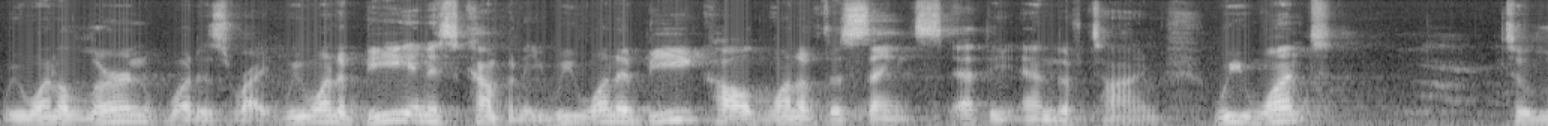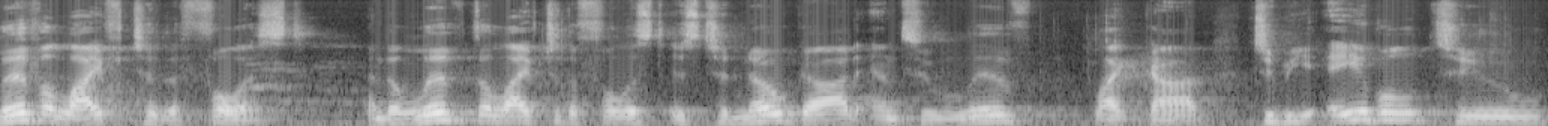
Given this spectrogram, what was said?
We want to learn what is right. We want to be in his company. We want to be called one of the saints at the end of time. We want to live a life to the fullest. And to live the life to the fullest is to know God and to live like God, to be able to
